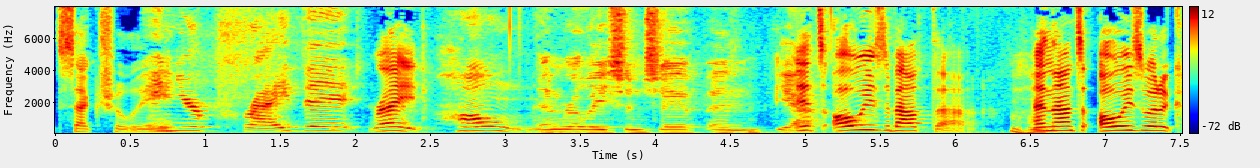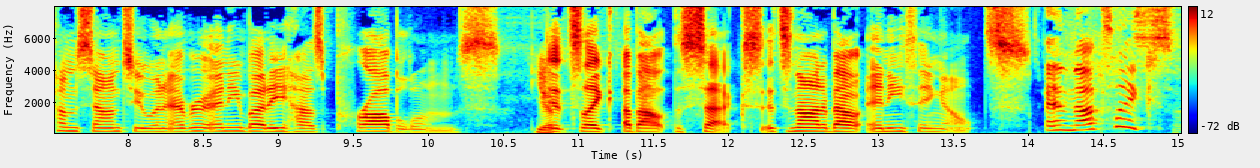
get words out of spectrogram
sexually. in your private right. home. And relationship and yeah. It's always about that. Mm-hmm. And that's always what it comes down to whenever anybody has problems. Yep. It's like about the sex. It's not about anything else. And that's like so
